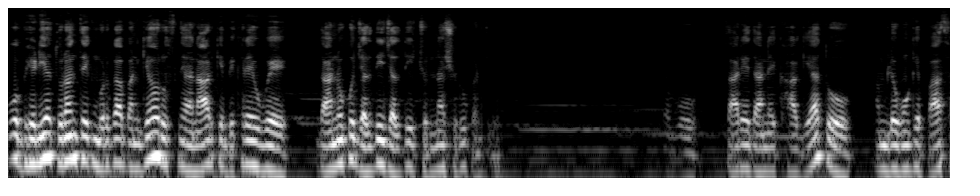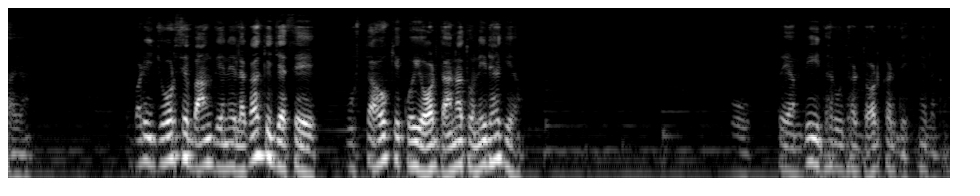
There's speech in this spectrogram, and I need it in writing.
वो भेड़िया तुरंत एक मुर्गा बन गया और उसने अनार के बिखरे हुए दानों को जल्दी जल्दी चुनना शुरू कर दिया। जब वो सारे दाने खा गया तो हम लोगों के पास आया। बड़ी ज़ोर से बांग देने लगा कि जैसे पूछता हो कि कोई और दाना तो नहीं रह गया। वो स्वयं भी इधर उधर दौड़कर देखने लगा।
